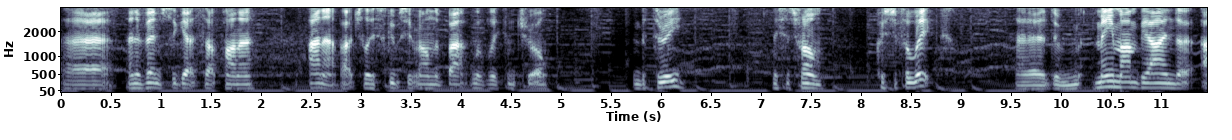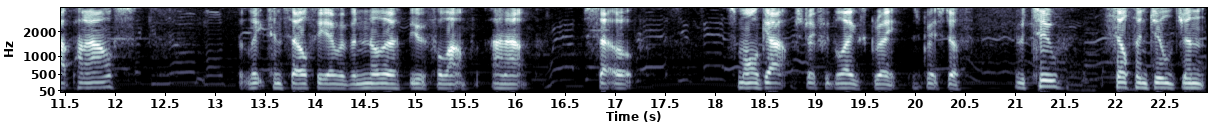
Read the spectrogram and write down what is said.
Uh, and eventually gets that panna. Anap actually scoops it around the back, lovely control. Number 3. This is from Christopher Licht, uh, the main man behind uh, App House that Licht himself here with another beautiful app and app set up. Small gap, straight through the legs, great, great stuff. Number two, self-indulgent.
